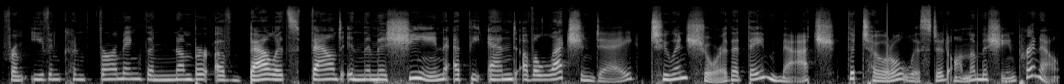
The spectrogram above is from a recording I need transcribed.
from even confirming the number of ballots found in the machine at the end of election day to ensure that they match the total listed on the machine printout.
